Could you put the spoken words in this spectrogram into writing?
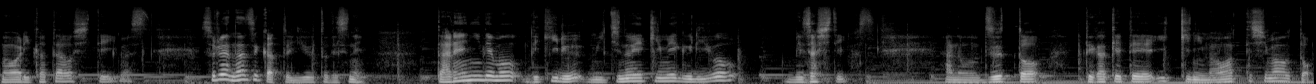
回り方をしています。それはなぜかというとですね誰にでもできる道の駅巡りを目指しています。あのずっと出かけて一気に回ってしまうと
